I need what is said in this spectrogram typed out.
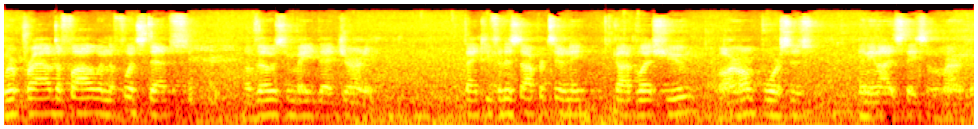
We're proud to follow in the footsteps of those who made that journey. Thank you for this opportunity. God bless you, our armed forces, and the United States of America.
